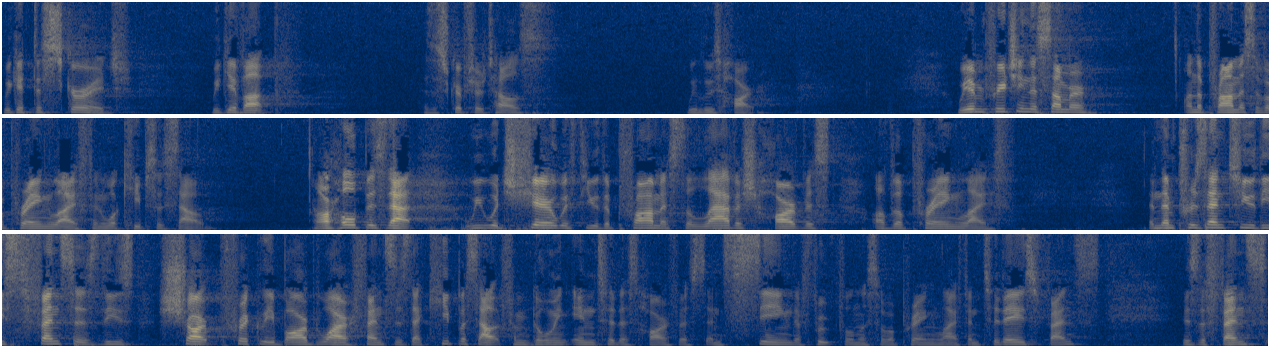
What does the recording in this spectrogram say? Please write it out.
We get discouraged. We give up. As the scripture tells, we lose heart. We have been preaching this summer on the promise of a praying life and what keeps us out. Our hope is that we would share with you the promise, the lavish harvest of a praying life. And then present to you these fences, these sharp, prickly, barbed wire fences that keep us out from going into this harvest and seeing the fruitfulness of a praying life. And today's fence is the fence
